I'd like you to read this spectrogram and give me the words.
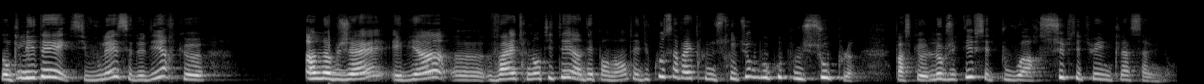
Donc l'idée, si vous voulez, c'est de dire que un objet eh bien, euh, va être une entité indépendante et du coup ça va être une structure beaucoup plus souple parce que l'objectif c'est de pouvoir substituer une classe à une autre.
